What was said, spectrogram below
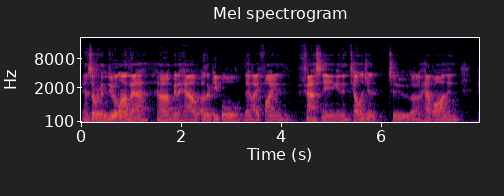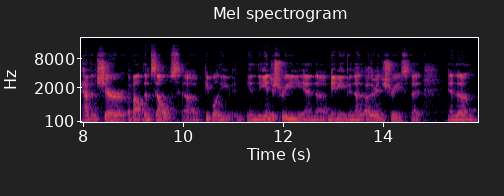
and so we're going to do a lot of that. Uh, i'm going to have other people that i find fascinating and intelligent to uh, have on and have them share about themselves uh, people in the, in the industry and uh, maybe even other industries that and um,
